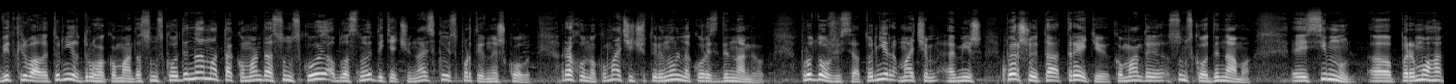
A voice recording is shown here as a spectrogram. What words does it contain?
Відкривали турнір друга команда Сумського Динамо та команда Сумської обласної дитячо-юнацької спортивної школи. Рахунок у матчі 4-0 на користь динамівок. Продовжився турнір матчем е, між першою та третьою командою Сумського Динамо. Е, 7-0 е, перемога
